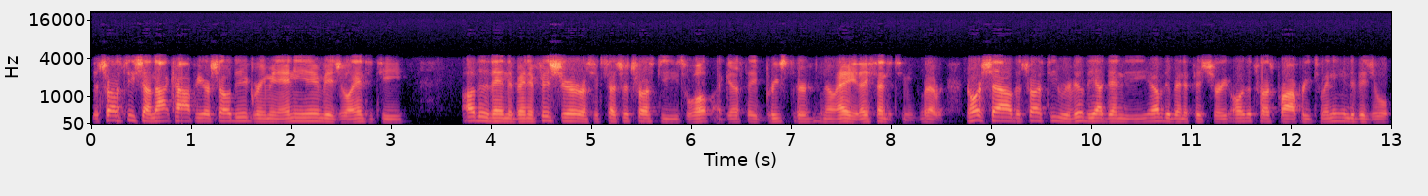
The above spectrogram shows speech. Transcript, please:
The trustee shall not copy or show the agreement any individual entity other than the beneficiary or successor trustees. Well, I guess they breached their, you know, hey, they sent it to me, whatever. Nor shall the trustee reveal the identity of the beneficiary or the trust property to any individual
